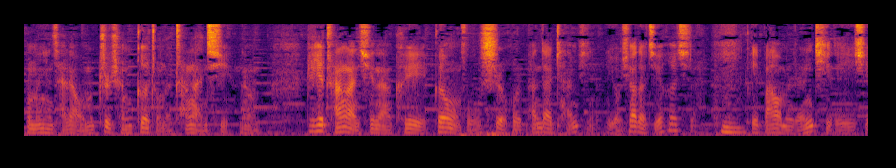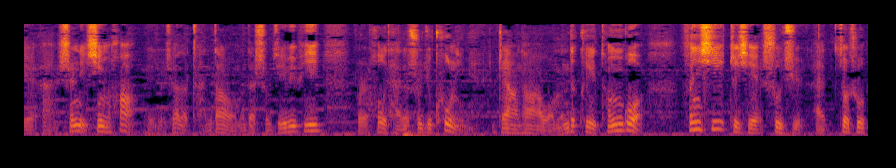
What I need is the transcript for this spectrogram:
功能性材料，我们制成各种的传感器。那么这些传感器呢，可以跟我们服饰或者穿戴产品有效的结合起来，嗯，可以把我们人体的一些啊生理信号有效的传到我们的手机 APP 或者后台的数据库里面。这样的话，我们都可以通过分析这些数据来做出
